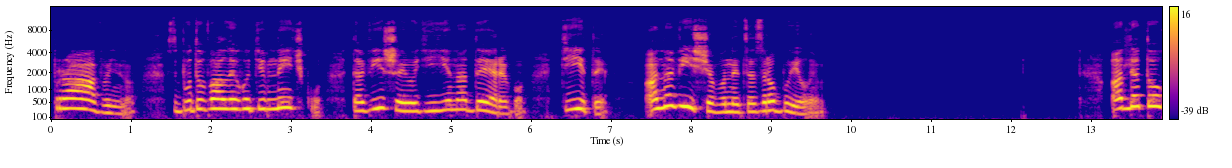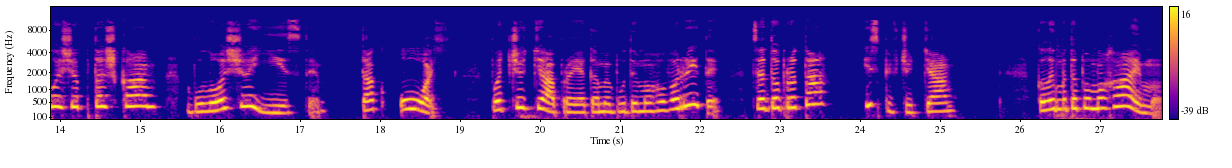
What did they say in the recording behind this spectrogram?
Правильно, збудували годівничку та вішають її на дерево. Діти, а навіщо вони це зробили? А для того, щоб пташкам було що їсти. Так ось, почуття, про яке ми будемо говорити, це доброта і співчуття. Коли ми допомагаємо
